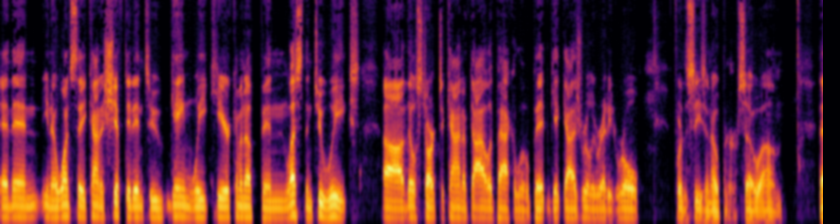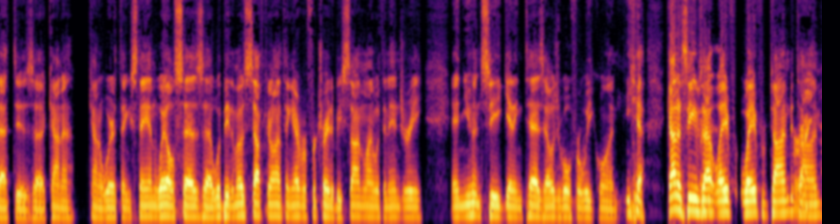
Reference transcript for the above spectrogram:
And then, you know, once they kind of shift it into game week here coming up in less than two weeks, uh, they'll start to kind of dial it back a little bit and get guys really ready to roll for the season opener. So, um, that is kind of kind of where things stand. Wales says uh, would be the most South Carolina thing ever for Trey to be sidelined with an injury, and UNC getting Tez eligible for Week One. Yeah, kind of seems that way, way from time to Right. time.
